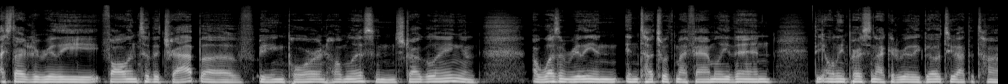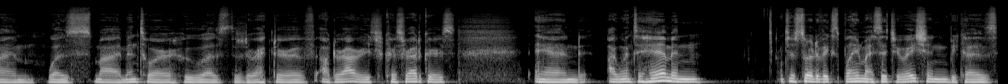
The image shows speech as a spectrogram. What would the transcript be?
I started to really fall into the trap of being poor and homeless and struggling. And I wasn't really in, in touch with my family then. The only person I could really go to at the time was my mentor, who was the director of Outdoor Outreach, Chris Rutgers. And I went to him and just sort of explained my situation because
